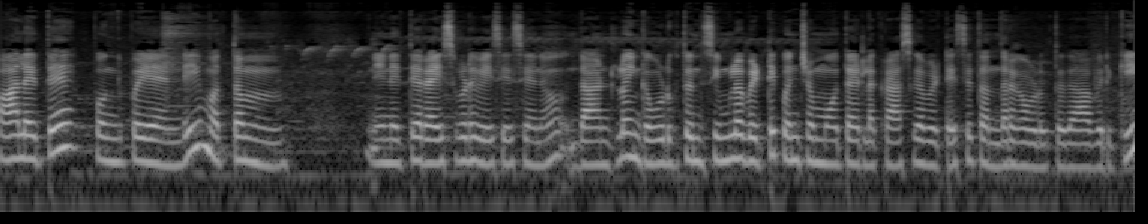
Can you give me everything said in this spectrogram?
పాలైతే పొంగిపోయాయండి. మొత్తం నేనైతే రైస్ కూడా వేసేసాను. దాంట్లో ఇంకా ఉడుకుతుంది. సిమ్లో పెట్టి కొంచెం మూత ఇట్లా క్రాస్గా పెట్టేస్తే తొందరగా ఉడుకుతుంది ఆవిరికి.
